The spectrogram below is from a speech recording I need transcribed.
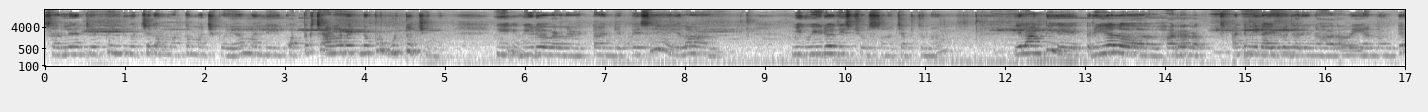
సర్లే అని చెప్పి ఇంటికి వచ్చాక మొత్తం మర్చిపోయా. మళ్ళీ కొత్తగా ఛానల్ పెట్టినప్పుడు గుర్తొచ్చింది. ఈ ఈ వీడియో పెడదాం ఎట్టా అని చెప్పేసి ఇలా మీకు వీడియో తీసి చూస్తాను చెప్తున్నాను. ఇలాంటి రియల్ హర్రర్ అంటే మీ లైఫ్లో జరిగిన హర్రర్ ఇవన్నీ ఉంటే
